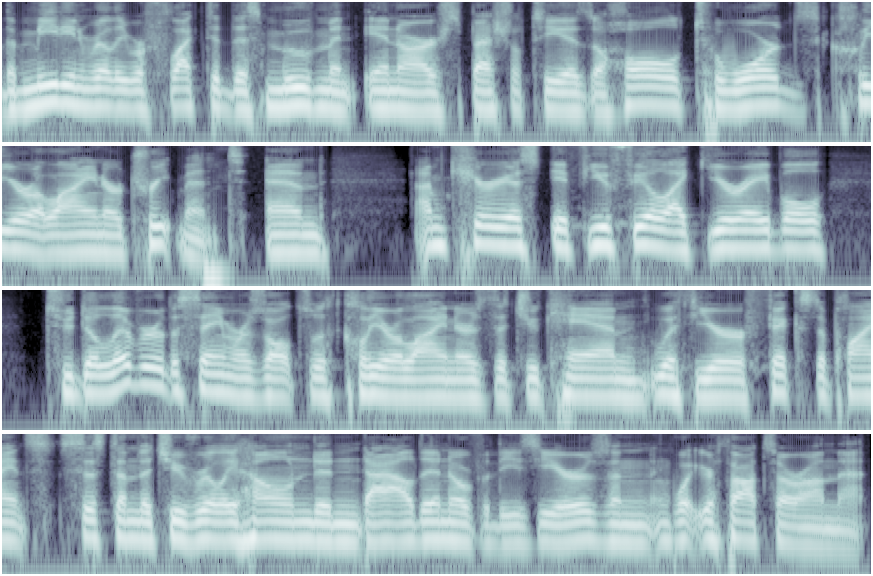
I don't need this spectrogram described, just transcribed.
the meeting really reflected this movement in our specialty as a whole towards clear aligner treatment. And I'm curious if you feel like you're able to deliver the same results with clear aligners that you can with your fixed appliance system that you've really honed and dialed in over these years and, and what your thoughts are on that.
